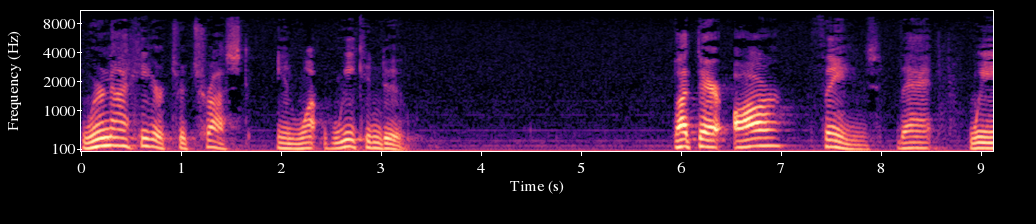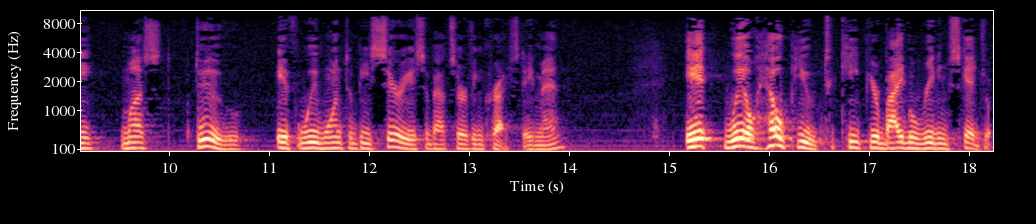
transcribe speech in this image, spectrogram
We're not here to trust in what we can do. But there are things that we must do if we want to be serious about serving Christ. Amen? It will help you to keep your Bible reading schedule.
